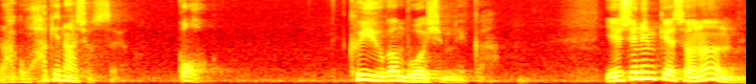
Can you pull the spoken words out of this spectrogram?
라고 확인하셨어요. 꼭. 그 이유가 무엇입니까? 예수님께서는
